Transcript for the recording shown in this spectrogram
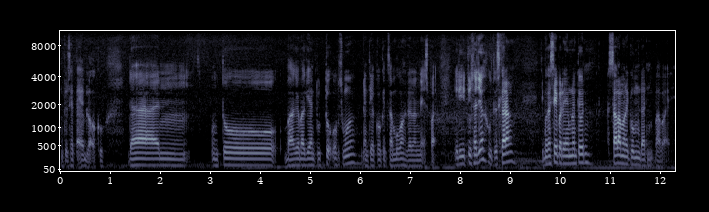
Untuk setup headblock aku. Dan Untuk Bahagian-bahagian tutup apa semua Nanti aku akan sambung lah dalam next part. Jadi itu saja untuk sekarang. Terima kasih kepada yang menonton. Assalamualaikum dan bye-bye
